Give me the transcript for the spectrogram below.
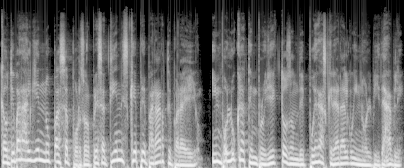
Cautivar a alguien no pasa por sorpresa, tienes que prepararte para ello. Involúcrate en proyectos donde puedas crear algo inolvidable.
